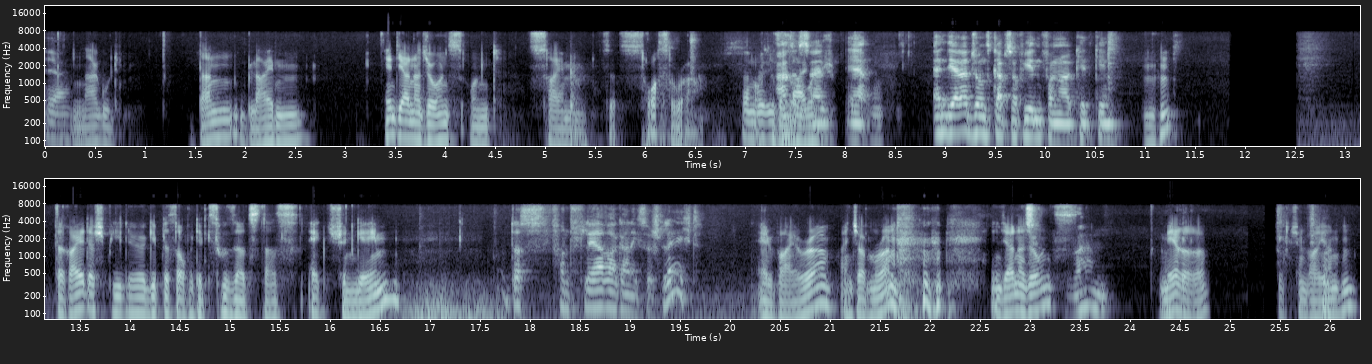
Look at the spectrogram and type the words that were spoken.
Ja. Na gut. Dann bleiben Indiana Jones und Simon the Sorcerer. Dann würde ich Also sagen. sein, ja. Indiana Jones gab es auf jeden Fall ein Arcade-Game. Mhm. Drei der Spiele gibt es auch mit dem Zusatz das Action Game. Das von Flair war gar nicht so schlecht. Elvira, ein Jump'n'Run. Indiana Jones, Run. mehrere Action-Varianten.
